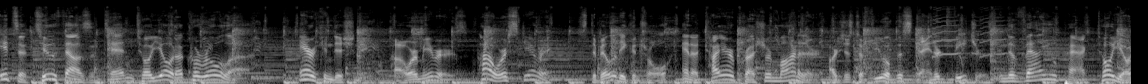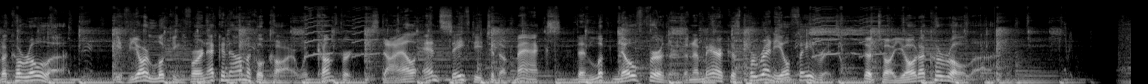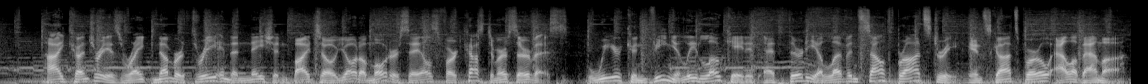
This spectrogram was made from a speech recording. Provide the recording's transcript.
It's a 2010 Toyota Corolla. Air conditioning, power mirrors, power steering, stability control, and a tire pressure monitor are just a few of the standard features in the value-packed Toyota Corolla. If you're looking for an economical car with comfort, style, and safety to the max, then look no further than America's perennial favorite, the Toyota Corolla. High Country is ranked number three in the nation by Toyota Motor Sales for customer service. We're conveniently located at 3011 South Broad Street in Scottsboro, Alabama.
